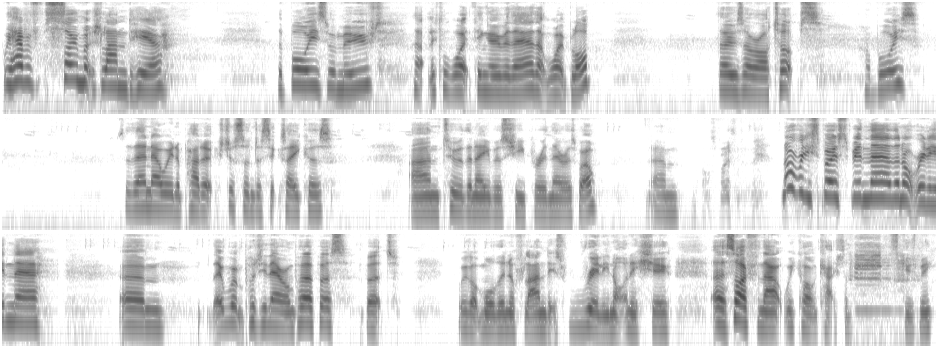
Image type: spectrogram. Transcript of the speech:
We have so much land here. The boys were moved. That little white thing over there, that white blob. Those are our tups, our boys. So they're now in a paddock just under six acres. And two of the neighbours' sheep are in there as well. Um, not, not really supposed to be in there. They're not really in there. Um, they weren't put in there on purpose, but we've got more than enough land. It's really not an issue. Uh, aside from that, we can't catch them. Excuse me.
